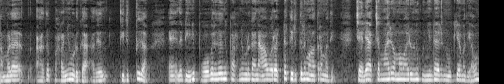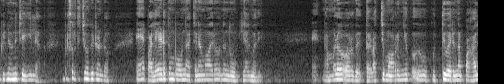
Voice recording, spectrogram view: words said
നമ്മൾ അത് പറഞ്ഞു കൊടുക്കുക അത് തിരുത്തുക. എന്നിട്ട് ഇനി പോകരുതെന്ന് പറഞ്ഞു കൊടുക്കാൻ ആ ഒരൊറ്റ തിരുത്തൽ മാത്രം മതി. ചില അച്ഛന്മാരും അമ്മമാരും ഒന്ന് കുഞ്ഞിന്റെ കാര്യം നോക്കിയാൽ മതി. അവൻ പിന്നെ ഒന്നും ചെയ്യില്ല. നമ്മൾ ശ്രദ്ധിച്ചു നോക്കിയിട്ടുണ്ടോ? പലയിടത്തും പോകുന്ന അച്ഛനമ്മമാരോ ഒന്ന് നോക്കിയാൽ മതി. നമ്മൾ ഓർക്ക് തിളച്ച് മറിഞ്ഞ് കുത്തി വരുന്ന പാൽ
